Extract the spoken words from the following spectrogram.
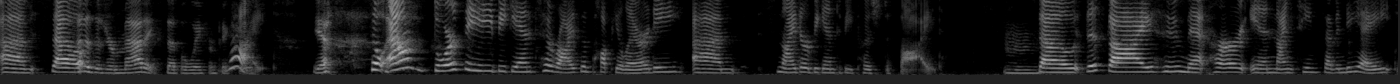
Um, so that is a dramatic step away from pictures. right. Yeah. So as Dorothy began to rise in popularity, um, Snider began to be pushed aside. Mm. So this guy who met her in 1978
